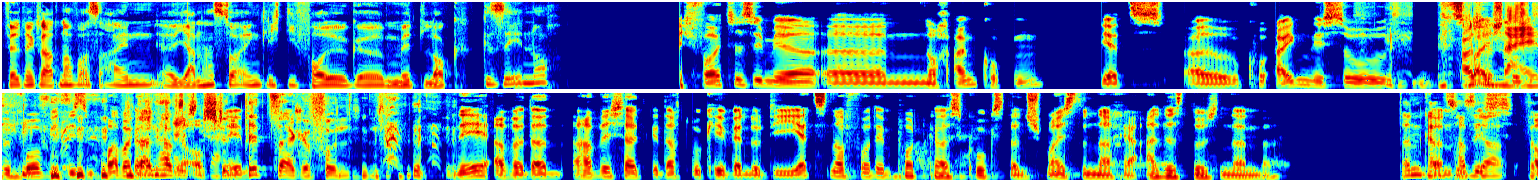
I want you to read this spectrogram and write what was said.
Fällt mir gerade noch was ein. Äh, Jan, hast du eigentlich die Folge mit Locke gesehen noch? Ich wollte sie mir ähm, noch angucken. Jetzt, also eigentlich so zwei Also Stunden nein. bevor wir diesen Podcast Aber dann habe ich ein Stück. Pizza gefunden. Nee, aber dann habe ich halt gedacht, okay, wenn du die jetzt noch vor dem Podcast guckst, dann schmeißt du nachher alles durcheinander. Dann Dann kannst du habe sie ja vielleicht noch,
